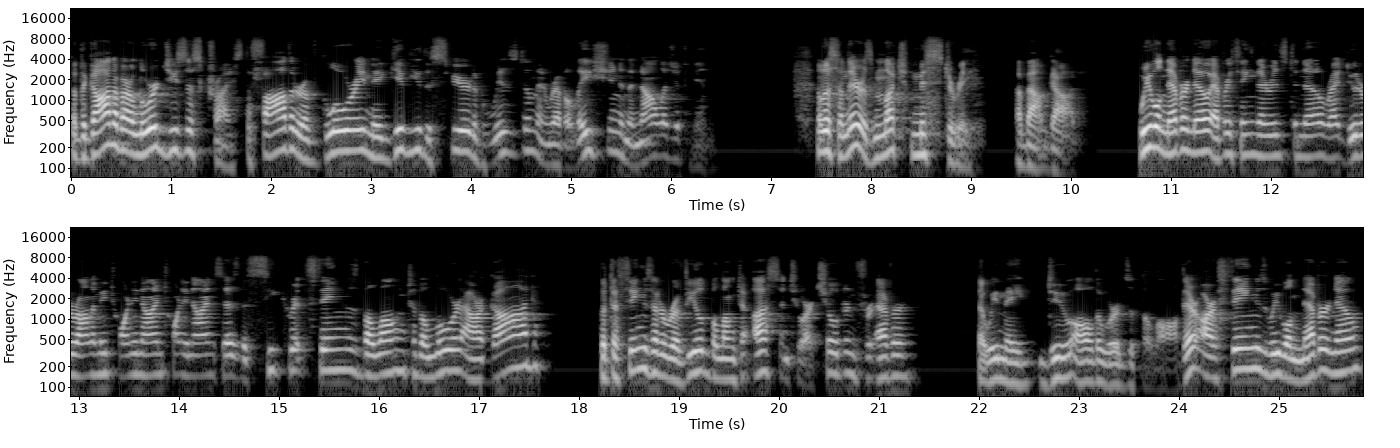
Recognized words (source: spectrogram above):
that the God of our Lord Jesus Christ, the Father of glory, may give you the spirit of wisdom and revelation and the knowledge of Him. Now, listen, there is much mystery about God. We will never know everything there is to know, right? Deuteronomy 29 29 says, The secret things belong to the Lord our God, but the things that are revealed belong to us and to our children forever, that we may do all the words of the law. There are things we will never know,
